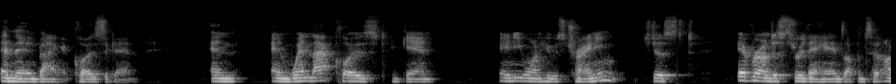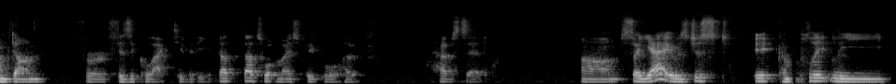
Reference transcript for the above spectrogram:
and then bang, it closed again. And, and when that closed again, anyone who was training, just everyone just threw their hands up and said, I'm done for physical activity. That, that's what most people have, have said. Um, so yeah, it was just, it completely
